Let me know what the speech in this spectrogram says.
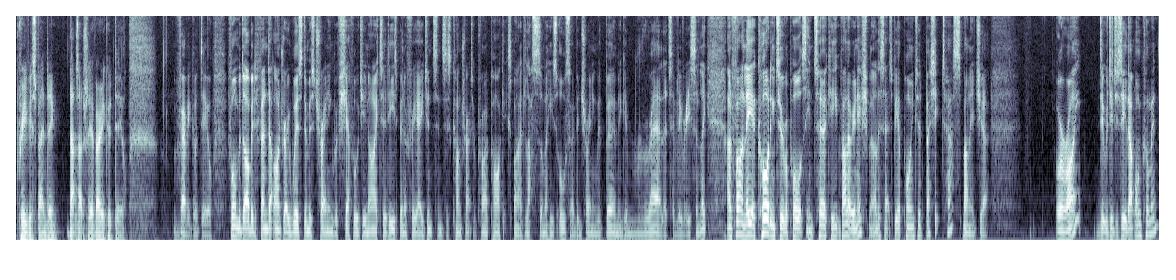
previous spending, that's actually a very good deal. Very good deal. Former Derby defender Andre Wisdom is training with Sheffield United. He's been a free agent since his contract at Pride Park expired last summer. He's also been training with Birmingham relatively recently. And finally, according to reports in Turkey, Valerien Ismaël is set to be appointed Besiktas manager. All right. Did, did you see that one coming?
